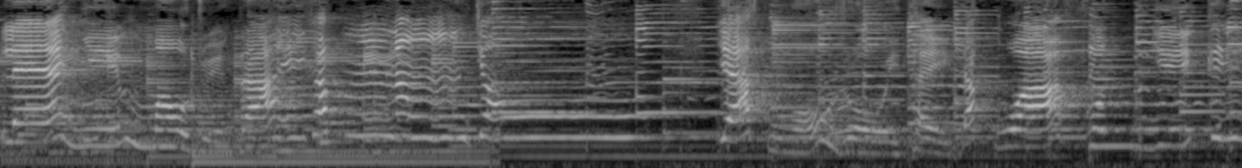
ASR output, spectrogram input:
lẽ nhiễm màu truyền rải khắp năm châu. Giác ngộ rồi thầy đắc quả phật dĩ kiên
